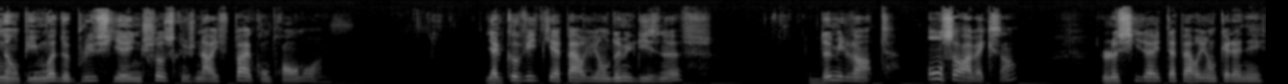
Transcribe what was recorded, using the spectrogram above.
Non, puis moi de plus, il y a une chose que je n'arrive pas à comprendre. Il y a le Covid qui est apparu en 2019. 2020, on sort un vaccin. Le sida est apparu en quelle année?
